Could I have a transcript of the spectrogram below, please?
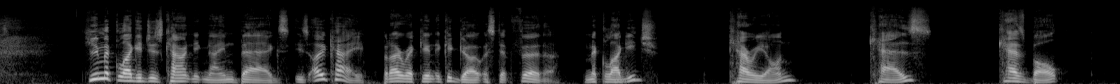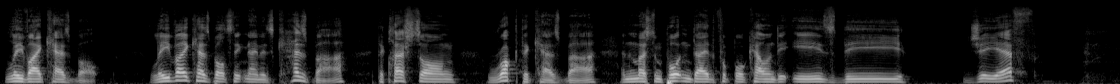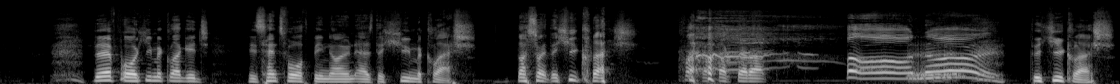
Hugh McCluggage's current nickname, Bags, is okay, but I reckon it could go a step further. McCluggage, Carry On, Kaz, Casboult, Levi Casboult. Levi Casboult's nickname is Casbah. The Clash song Rock the Casbah. And the most important day of the football calendar is the GF. Therefore, Hugh McCluggage is henceforth be known as the Hugh McClash. No, sorry, the Hugh Clash. Fuck, I fucked that up. Oh no! The Hugh Clash.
